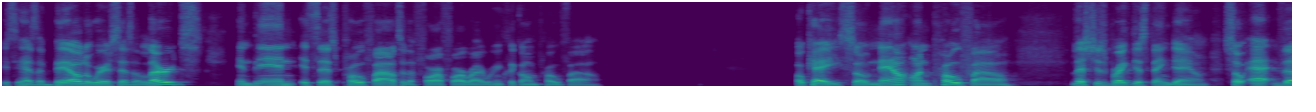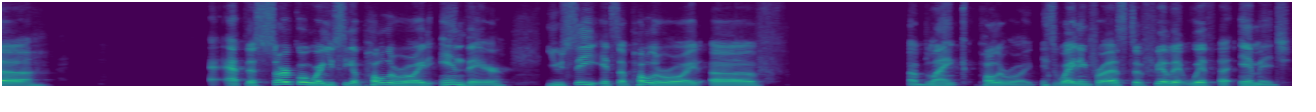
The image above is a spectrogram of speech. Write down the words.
It has a bell to where it says alerts. And then it says profile to the far, far right. We're going to click on profile. Okay, so now on profile, let's just break this thing down. So at the at the circle where you see a Polaroid in there, you see it's a Polaroid of a blank Polaroid. It's waiting for us to fill it with an image.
